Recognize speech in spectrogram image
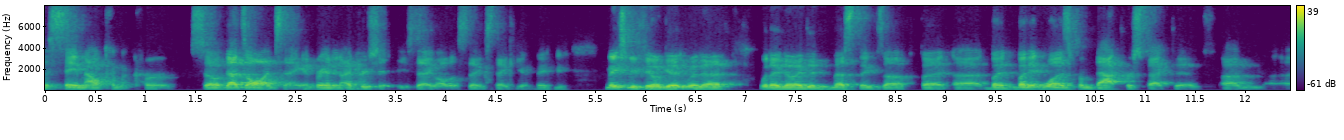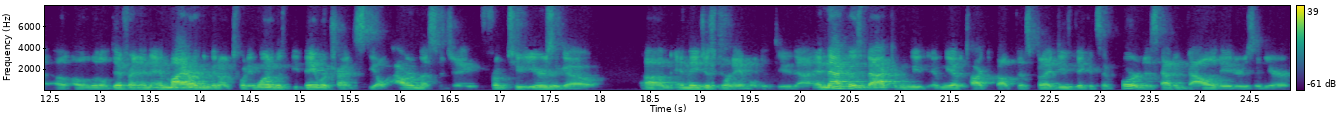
the same outcome occurred. So that's all I'm saying. And Brandon, I appreciate you saying all those things. Thank you. Make me makes me feel good when uh, when I know I didn't mess things up. But uh, but but it was from that perspective um, a, a, little different. And, and my argument on 21 was they were trying to steal our messaging from two years ago. Um, and they just weren't able to do that. And that goes back, and we and we haven't talked about this, but I do think it's important is having validators in your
